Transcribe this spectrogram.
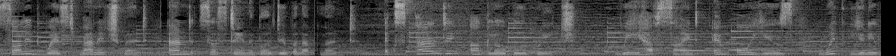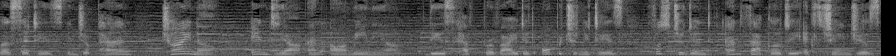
solid waste management, and sustainable development. Expanding our global reach, we have signed MOUs with universities in Japan, China, India, and Armenia. These have provided opportunities for student and faculty exchanges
